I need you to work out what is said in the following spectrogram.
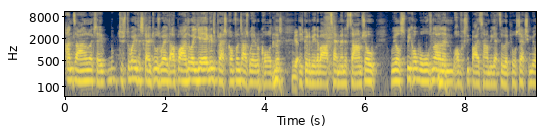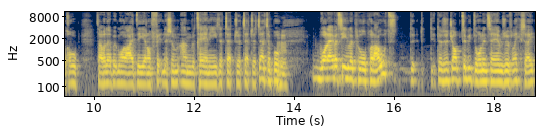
And Dan, like I say, just the way the schedule's worked out. By the way, Jurgen's press conference, as we're recording this, yep. is going to be in about 10 minutes' time. So we'll speak about Wolves now, and then obviously by the time we get to the Liverpool section, we'll hope to have a little bit more idea on fitness and, and returnees, etc., etc., etc. But mm-hmm. whatever team Liverpool put out, th- th- there's a job to be done in terms of, like I say,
